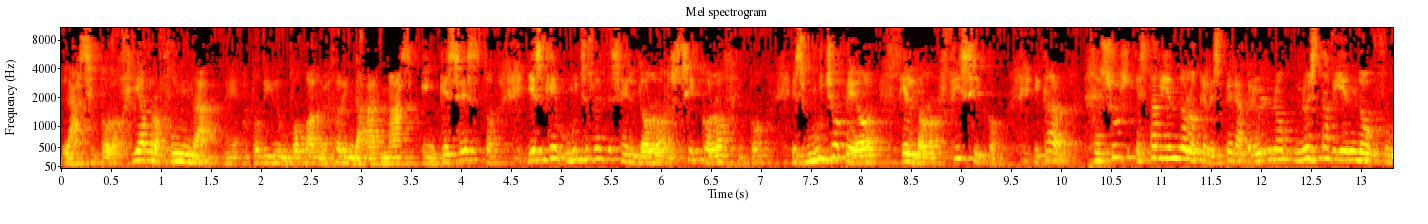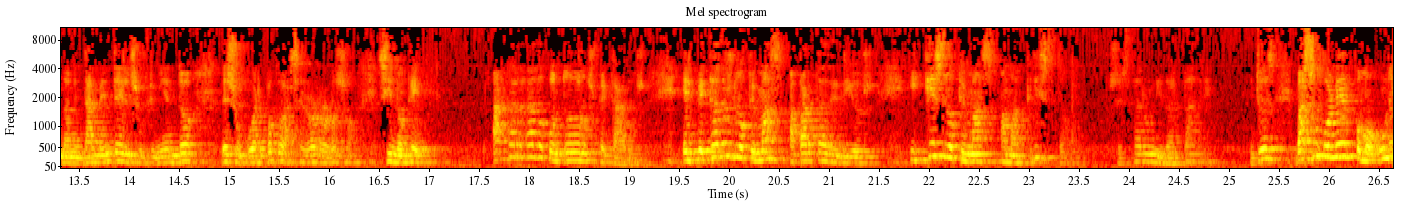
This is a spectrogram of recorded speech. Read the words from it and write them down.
la psicología profunda ¿eh? ha podido un poco a lo mejor indagar más en qué es esto. Y es que muchas veces el dolor psicológico es mucho peor que el dolor físico. Y claro, Jesús está viendo lo que le espera, pero él no, no está viendo fundamentalmente el sufrimiento de su cuerpo, que va a ser horroroso, sino que ha cargado con todos los pecados. El pecado es lo que más aparta de Dios. ¿Y qué es lo que más ama a Cristo? Pues estar unido al Padre. Entonces, va a suponer como, un,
